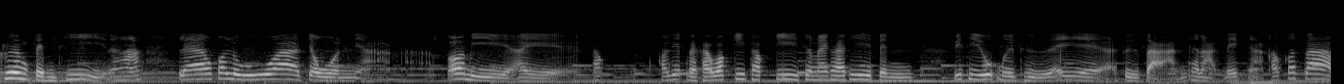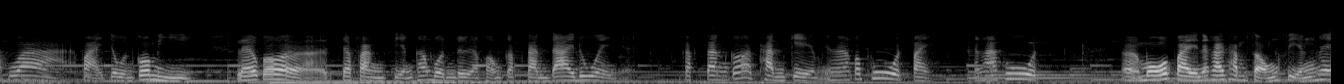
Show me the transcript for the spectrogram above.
เครื่องเต็มที่นะคะแล้วก็รู้ว่าโจรเนี่ยก็มีไอ้เขาเรียกอะไรคะวักกี้ท็อกกี้ใช่ไหมคะที่เป็นวิทยุมือถือไอ้สื่อสารขนาดเล็กอะเขาก็ทราบว่าฝ่ายโจรก็มี แล้วก็จะฟังเสียงข้างบนเรือของกัปตันได้ด้วย กัปตันก็ทันเกมนะคะก็พูดไปนะคะพูดโม้ไปนะคะทำสองเสียงให้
